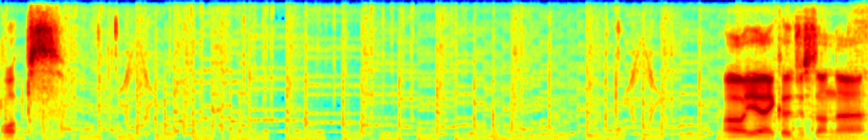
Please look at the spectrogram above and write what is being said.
Whoops. Oh yeah, I could've just done that.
